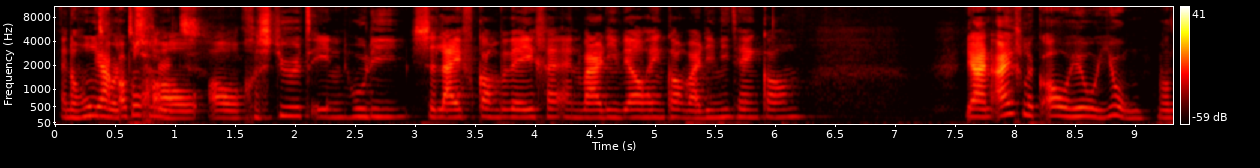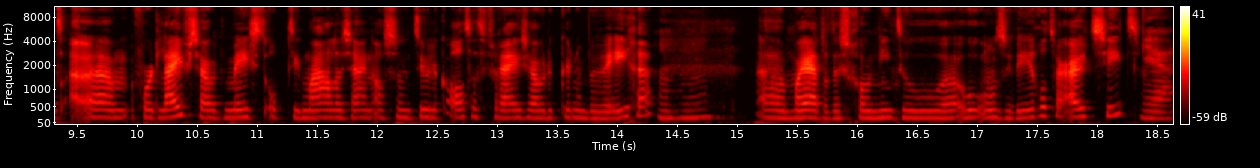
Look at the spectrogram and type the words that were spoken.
En een hond Ja, wordt toch al, al gestuurd in hoe die zijn lijf kan bewegen. En waar die wel heen kan, waar die niet heen kan. Ja, en eigenlijk al heel jong. Want ehm, voor het lijf zou het meest optimale zijn als ze natuurlijk altijd vrij zouden kunnen bewegen. Mhm. Eh, maar ja, dat is gewoon niet hoe, eh, hoe onze wereld eruit ziet. Ja.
